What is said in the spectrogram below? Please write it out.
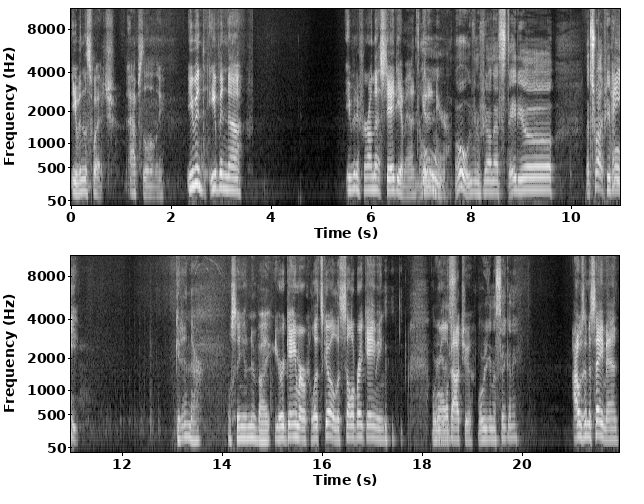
even the Switch, absolutely. Even even uh, even if you're on that Stadia, man, get in oh, here. Oh, even if you're on that Stadia. That's right, people. Hey, get in there. We'll send you an invite. You're a gamer. Let's go. Let's celebrate gaming. Were all gonna s- about you. What were you gonna say, Gunny? I was gonna say, man,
